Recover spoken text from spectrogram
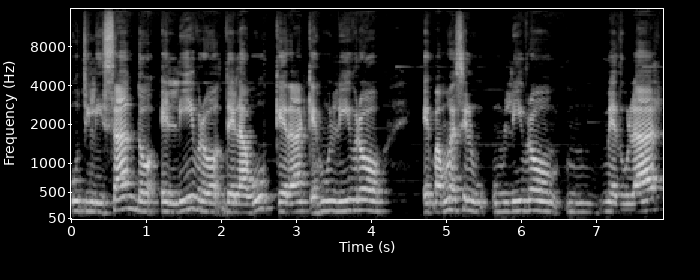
utilizando el libro de la búsqueda, que es un libro, eh, vamos a decir, un, libro mm, medular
